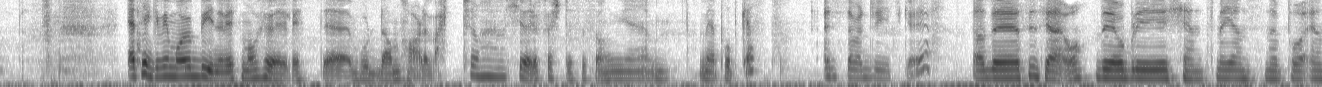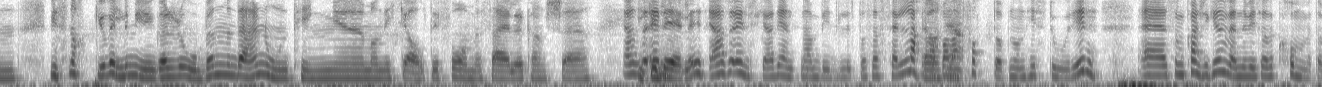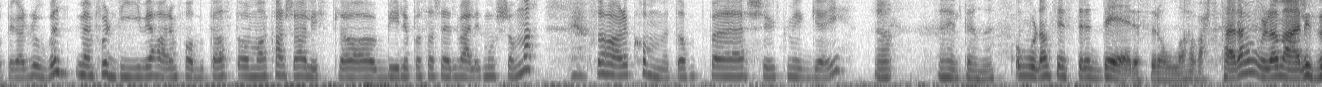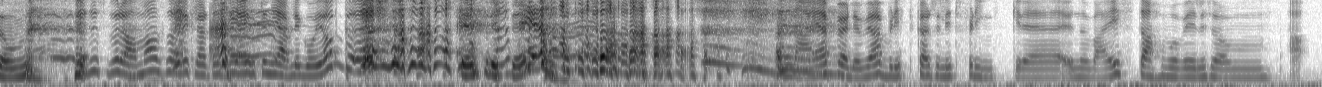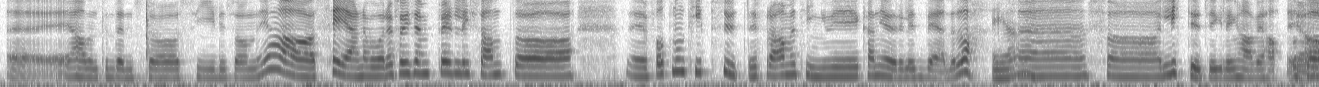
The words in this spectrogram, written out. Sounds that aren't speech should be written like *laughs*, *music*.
Jeg tenker Vi må jo begynne litt med å høre litt eh, hvordan har det vært å kjøre første sesong eh, med podkast. Jeg syns det har vært dritgøy. Ja. Ja, det syns jeg òg. Det å bli kjent med jentene på en Vi snakker jo veldig mye i garderoben, men det er noen ting eh, man ikke alltid får med seg, eller kanskje Ja, Ikke deler. Ja, så elsker jeg at jentene har bydd litt på seg selv. Da. Ja. at man Ja. har fått opp noen historier eh, som kanskje ikke nødvendigvis hadde kommet opp i garderoben, men fordi vi har en podkast og man kanskje har lyst til å by litt på seg selv, være litt morsom, da, så har det kommet opp eh, sjukt mye gøy. Ja, jeg er helt enig. Og hvordan syns dere deres rolle har vært her, da? Hvordan er liksom *laughs* Hvis du spør Ama, så er det klart at vi har gjort en jævlig god jobb. *laughs* Helt riktig. Nei, jeg føler vi har blitt kanskje litt flinkere underveis, da. Hvor vi liksom ja, eh, Jeg hadde en tendens til å si litt sånn Ja, seerne våre, for eksempel. Ikke sant? Og fått noen tips utenfra med ting vi kan gjøre litt bedre, da. Ja. Eh, så litt utvikling har vi hatt. Og så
